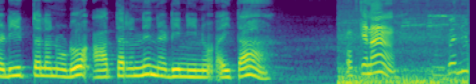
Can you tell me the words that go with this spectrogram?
ನಡೆಯುತ್ತಲ್ಲ ನೋಡು, ಆ ಥರನೇ ನಡಿ ನೀನು, ಆಯ್ತಾ? ಓಕೆನಾ? ಬನ್ನಿ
